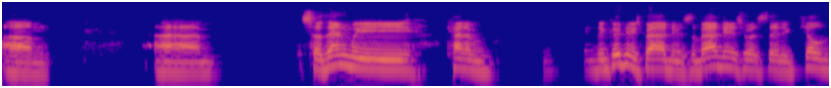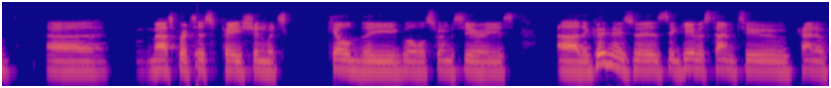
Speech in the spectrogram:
Um, um, so then we kind of the good news, bad news. The bad news was that it killed uh, mass participation, which killed the Global Swim Series. Uh, the good news is it gave us time to kind of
